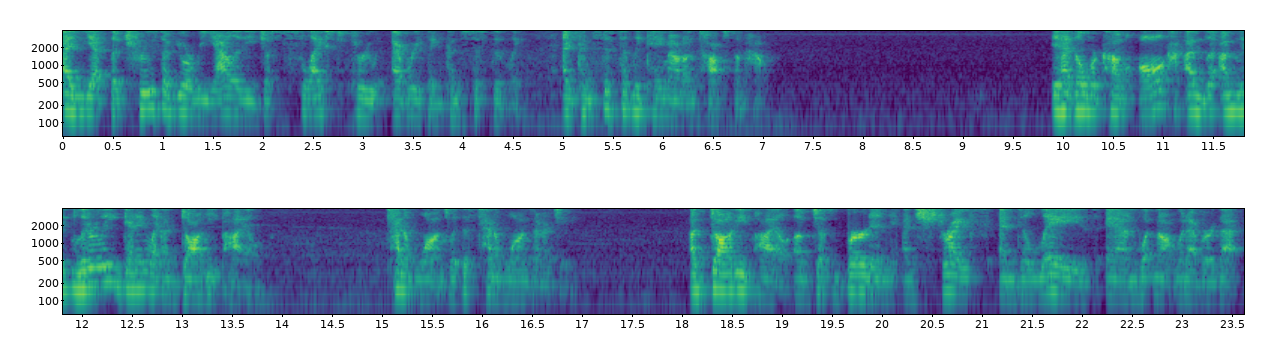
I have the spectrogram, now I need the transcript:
and yet the truth of your reality just sliced through everything consistently and consistently came out on top somehow. It has overcome all, I'm, I'm literally getting like a doggy pile. Ten of Wands with this Ten of Wands energy. A doggy pile of just burden and strife and delays and whatnot, whatever, that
